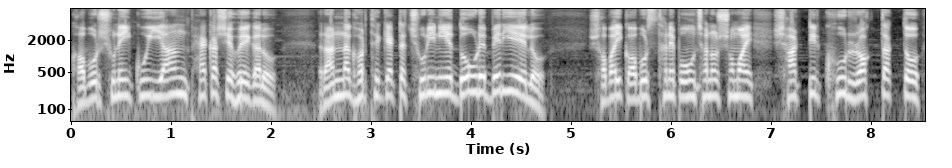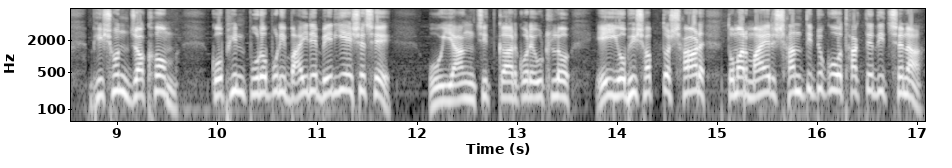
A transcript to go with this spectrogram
খবর শুনেই কুইয়াং ফ্যাকাশে হয়ে গেল। রান্নাঘর থেকে একটা ছুরি নিয়ে দৌড়ে বেরিয়ে এলো। সবাই কবরস্থানে পৌঁছানোর সময় ষাটটির খুর রক্তাক্ত, ভীষণ জখম। কফিন পুরোপুরি বাইরে বেরিয়ে এসেছে। উইয়াং চিৎকার করে উঠল, এই অভিশপ্ত ষাঁড় তোমার মায়ের শান্তিটুকুও থাকতে দিচ্ছে না।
